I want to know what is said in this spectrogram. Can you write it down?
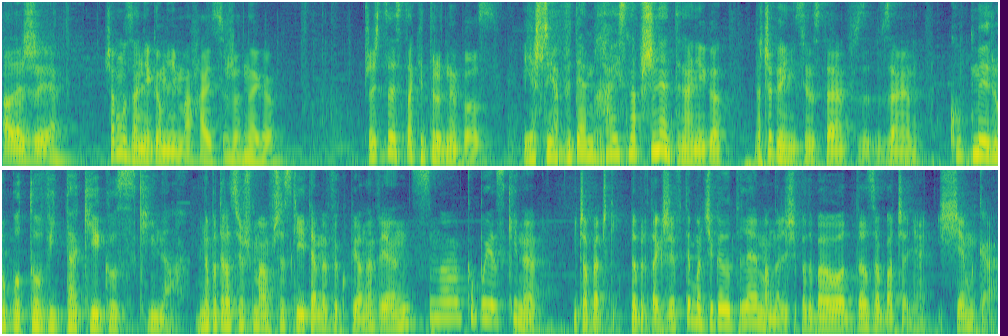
Ale żyje. Czemu za niego nie ma hajsu żadnego? Przecież to jest taki trudny boss. Jeszcze ja wydałem hajs na przynęty na niego. Dlaczego ja nic nie dostałem w, w zamian? Kupmy robotowi takiego skina. No bo teraz już mam wszystkie itemy wykupione, więc no kupuję skiny. I czapeczki. Dobra, także w tym odcinku to tyle. Mam nadzieję, że się podobało. Do zobaczenia i siemka.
